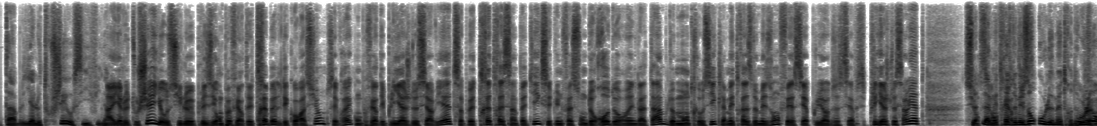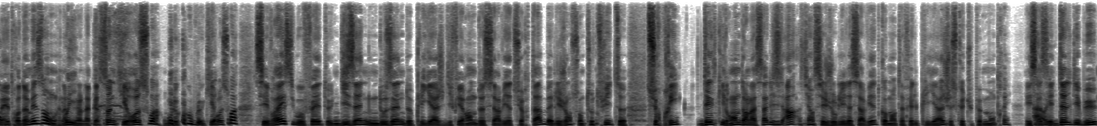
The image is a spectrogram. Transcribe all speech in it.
Table Il y a le toucher aussi, finalement. Ah, il y a le toucher, il y a aussi le plaisir. On peut faire des très belles décorations. C'est vrai qu'on peut faire des pliages de serviettes. Ça peut être très très sympathique. C'est une façon de redorer la table, de montrer aussi que la maîtresse de maison fait ses pliages de serviettes. Si on la en maîtresse de maison ou le maître de ou maison. le maître de maison, la- Oui. la, personne qui reçoit, ou le couple qui reçoit. C'est vrai, si vous faites une dizaine, une douzaine de pliages différents de serviettes sur table, ben, les gens sont tout de suite euh, surpris. Dès qu'ils rentrent dans la salle, ils disent Ah, tiens, c'est joli la serviette, comment t'as fait le pliage? Est-ce que tu peux me montrer? Et ça, Ah c'est oui. dès le début,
